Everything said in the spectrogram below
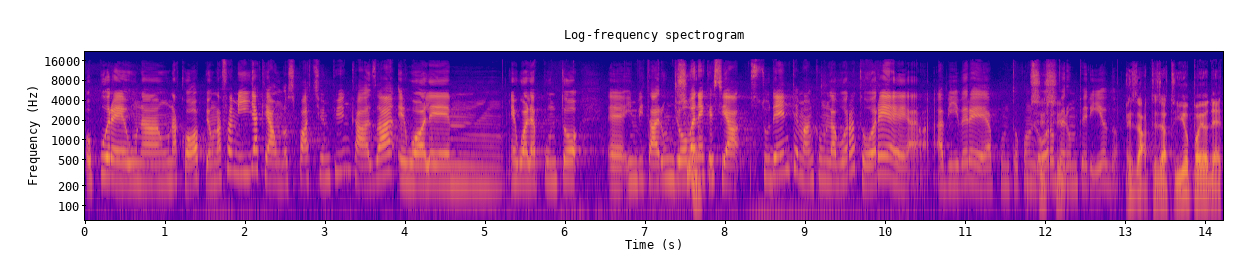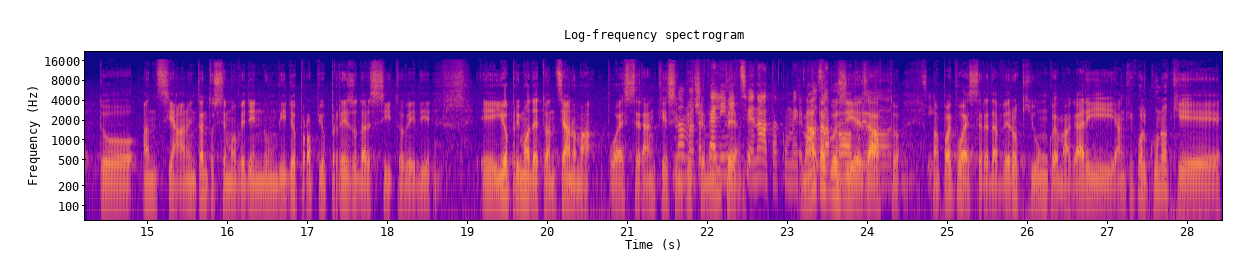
oppure una, una coppia, una famiglia che ha uno spazio in più in casa e vuole, mh, mm, e vuole appunto eh, invitare un giovane sì. che sia studente ma anche un lavoratore a, a vivere appunto con sì, loro sì. per un periodo. Esatto, esatto. Io poi ho detto anziano, intanto stiamo vedendo un video proprio preso dal sito, vedi? E io prima ho detto anziano, ma può essere anche semplicemente... No, all'inizio è nata come è cosa nata così, proprio... esatto. Ma poi può essere davvero chiunque, magari anche qualcuno che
